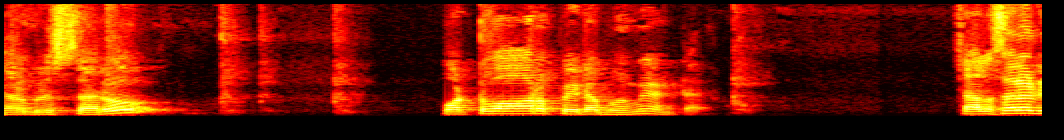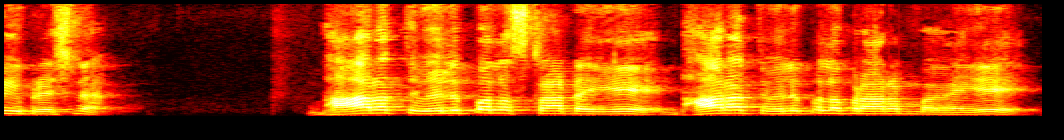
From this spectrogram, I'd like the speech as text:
ఏమని పిలుస్తారు? పొట్వార పీఠభూమి అంటారు. చాలాసార్లు ఈ ప్రశ్న. భారత్ వెలుపల స్టార్ట్ అయ్యే భారత్ వెలుపల ప్రారంభమయ్యే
